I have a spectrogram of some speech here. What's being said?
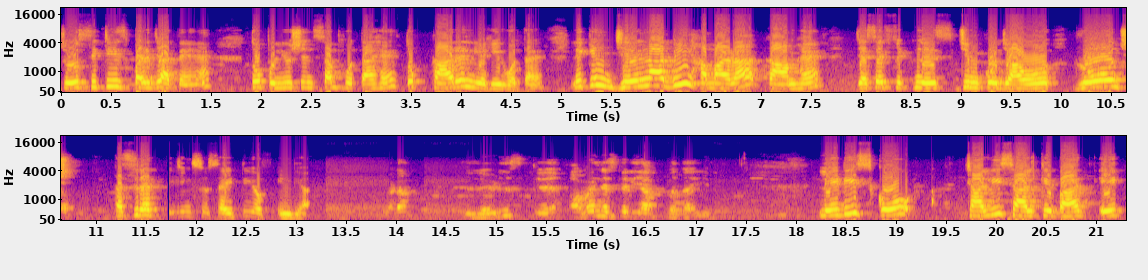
जो सिटीज़ बढ़ जाते हैं तो पोल्यूशन सब होता है तो कारण यही होता है। लेकिन झेलना भी हमारा काम है जैसे फिटनेस जिम को जाओ रोज कसरत society of India madam ladies के अवेयरनेस के लिए आप बताइए। लेडीज़ को 40 साल के बाद एक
